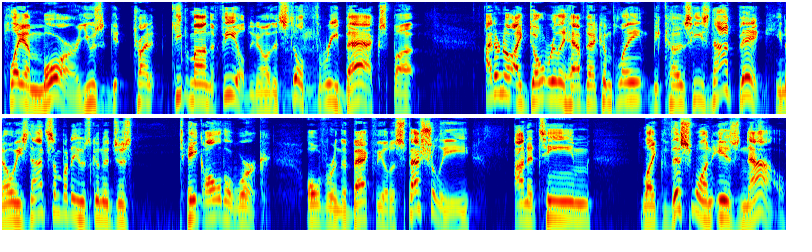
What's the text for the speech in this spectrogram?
play him more. Use get, try to keep him on the field. You know, there's still mm-hmm. three backs, but I don't know. I don't really have that complaint because he's not big. You know, he's not somebody who's going to just take all the work over in the backfield, especially on a team like this one is now,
